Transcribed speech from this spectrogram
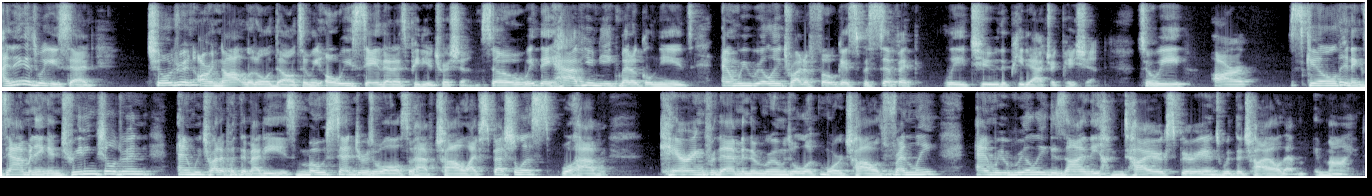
I think it's what you said. Children are not little adults, and we always say that as pediatricians. So we, they have unique medical needs, and we really try to focus specifically to the pediatric patient. So we are skilled in examining and treating children, and we try to put them at ease. Most centers will also have child life specialists. We'll have caring for them in the rooms will look more child friendly, and we really design the entire experience with the child in mind.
